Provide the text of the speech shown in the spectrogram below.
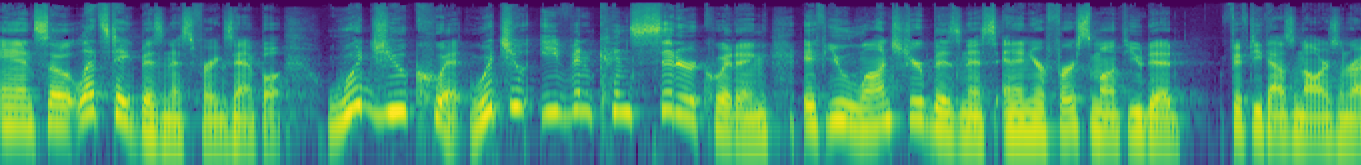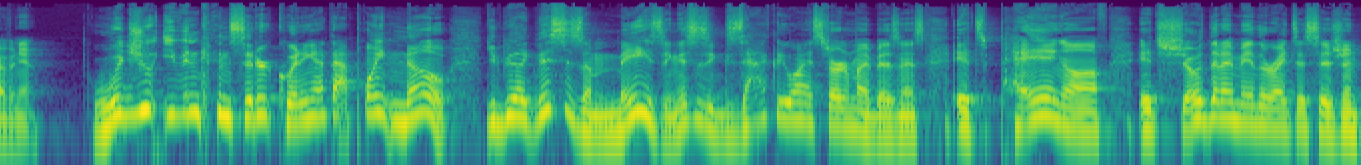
And so let's take business, for example. Would you quit? Would you even consider quitting if you launched your business and in your first month you did $50,000 in revenue? Would you even consider quitting at that point? No. You'd be like, this is amazing. This is exactly why I started my business. It's paying off. It showed that I made the right decision.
